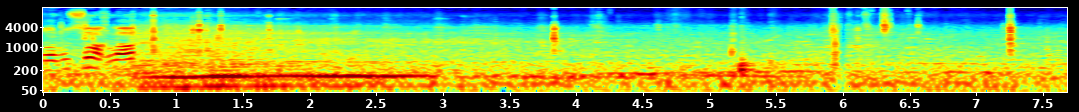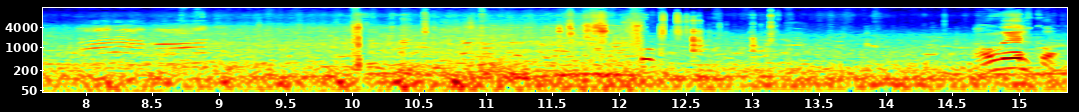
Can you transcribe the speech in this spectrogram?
Motorumu sakla. Non velko.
